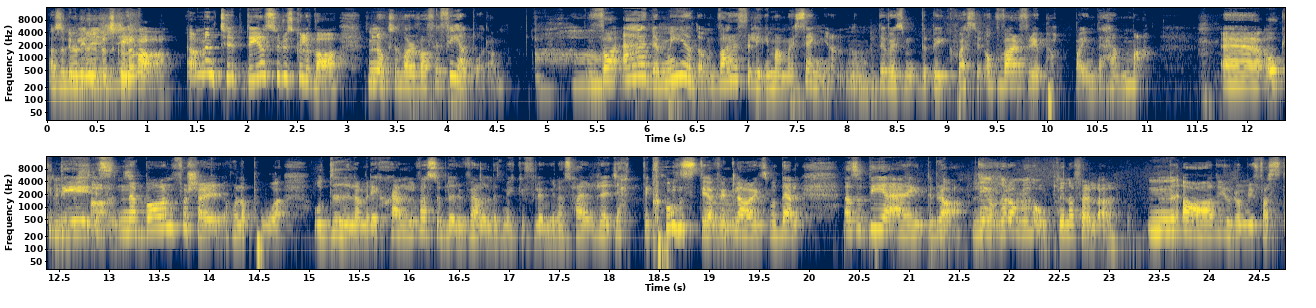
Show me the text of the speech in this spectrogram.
Alltså det Hur livet skulle vara? Ja, men typ dels hur det skulle vara, men också vad det var för fel på dem. Vad är det med dem? Varför ligger mamma i sängen? Mm. Det var liksom the big question. Och varför är pappa inte hemma? Eh, och Det är det, när barn får här, hålla på och deala med det själva så blir det väldigt mycket flugornas herre. Jättekonstiga Mm. förklaringsmodeller. Alltså det är inte bra. Levde de ihop, dina föräldrar? Mm, ja, det gjorde de ju fast,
